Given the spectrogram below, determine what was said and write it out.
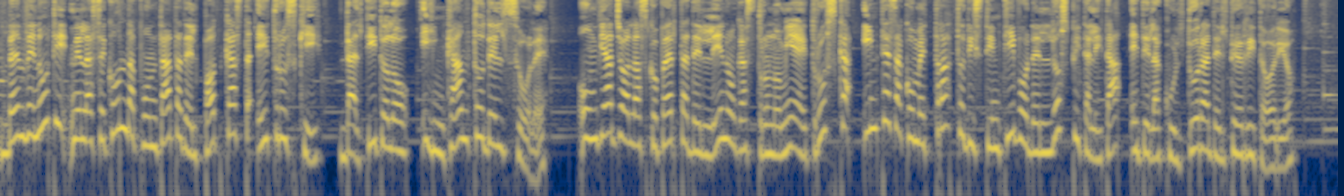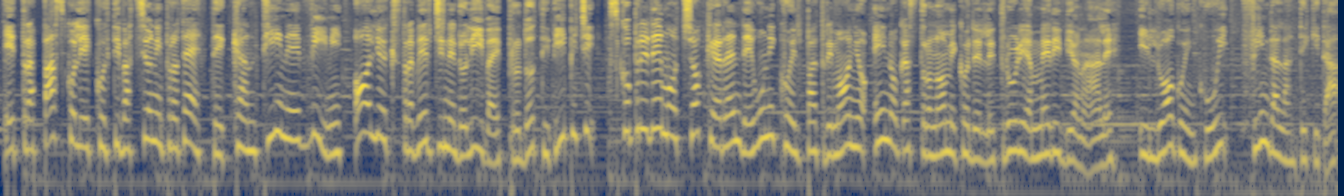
Benvenuti nella seconda puntata del podcast Etruschi, dal titolo Incanto del Sole. Un viaggio alla scoperta dell'enogastronomia etrusca intesa come tratto distintivo dell'ospitalità e della cultura del territorio. E tra pascoli e coltivazioni protette, cantine e vini, olio extravergine d'oliva e prodotti tipici, scopriremo ciò che rende unico il patrimonio enogastronomico dell'Etruria meridionale, il luogo in cui, fin dall'antichità,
